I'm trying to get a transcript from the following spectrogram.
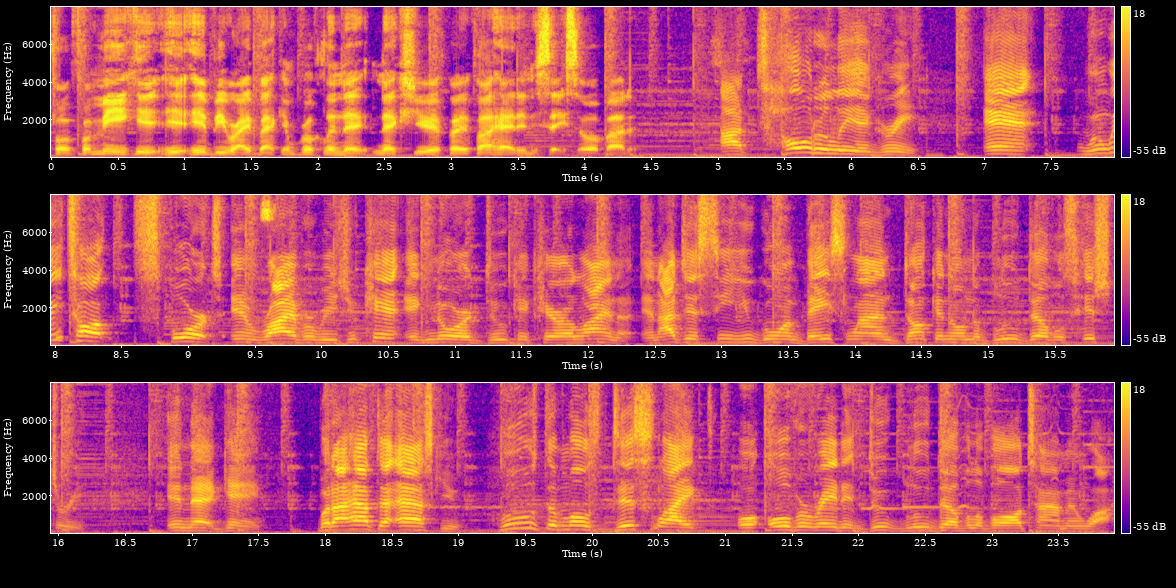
for for me, he, he'd be right back in Brooklyn ne- next year if if I had any say so about it. I totally agree. And when we talk sports and rivalries, you can't ignore Duke and Carolina. And I just see you going baseline dunking on the Blue Devils' history in that game. But I have to ask you, who's the most disliked or overrated Duke Blue Devil of all time and why?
